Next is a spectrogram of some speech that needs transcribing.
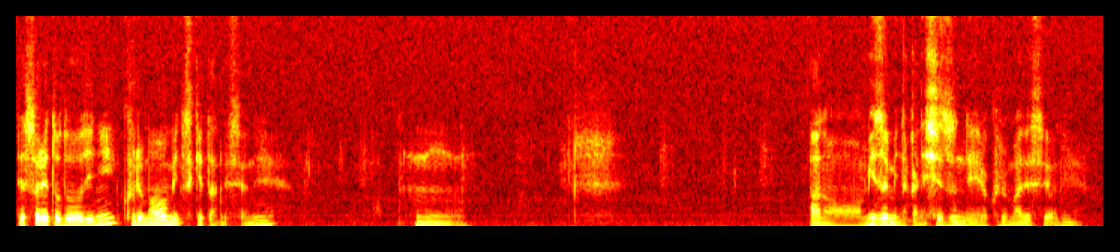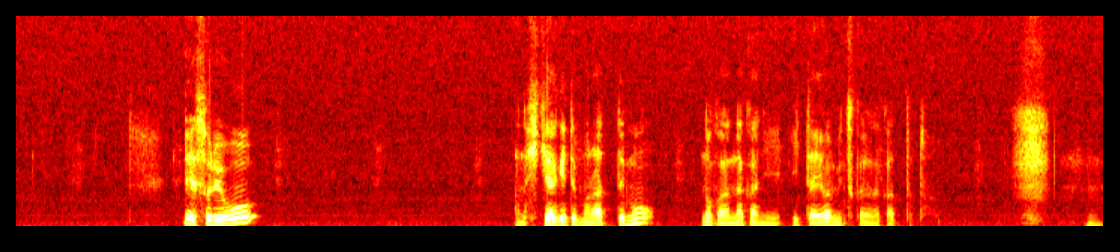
でそれと同時に車を見つけたんですよね。うん。あの湖の中に沈んでいる車ですよね。でそれをあの引き上げてもらってものが中に遺体は見つからなかったと、うん、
